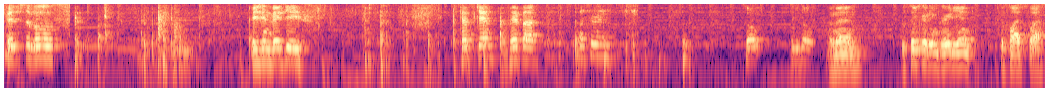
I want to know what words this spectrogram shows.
Vegetables. Asian veggies. Capsicum, pepper, mushroom, salt, sea salt. And then the secret ingredient, the five spice.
